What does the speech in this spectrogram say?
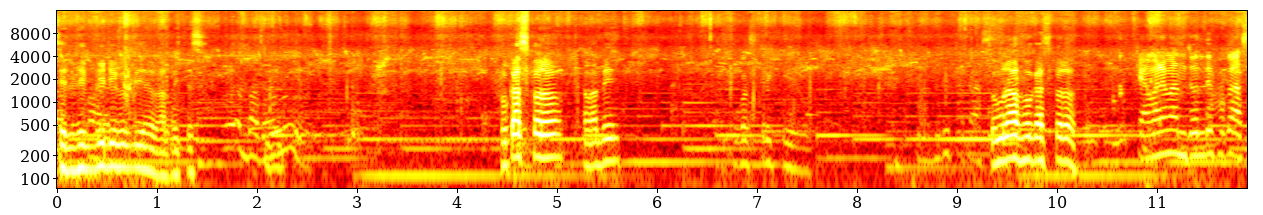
সেলফি ভিডিও দিয়ে ভালো হইতেছে ফোকাস করো সারাদিন তোমরা ফোকাস করো। ক্যামেরাম্যান জলদি ফোকাস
